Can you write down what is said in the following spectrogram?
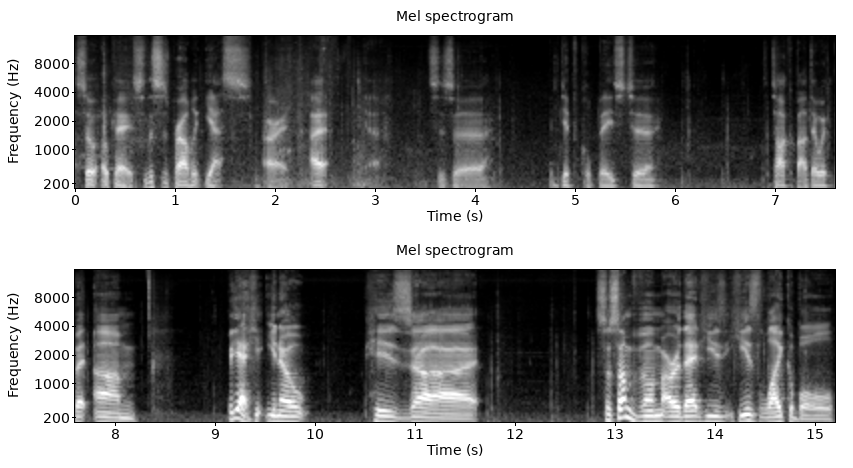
So, okay, so this is probably, yes. All right. I, yeah, this is a a difficult base to talk about that with. But um, but yeah, he, you know, his uh, so some of them are that he's he is likable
